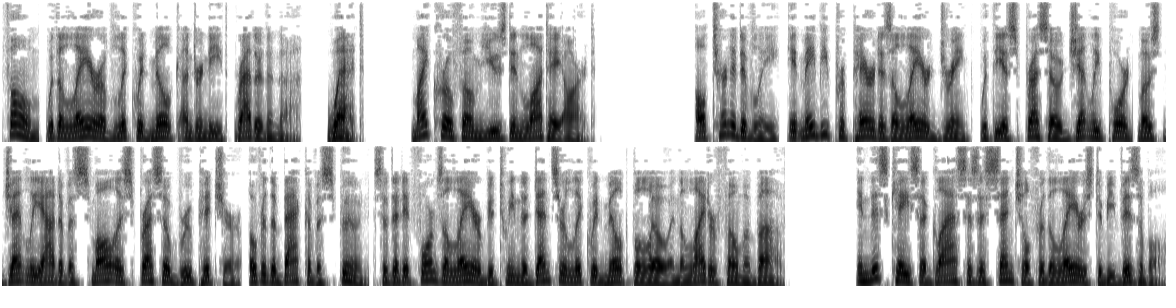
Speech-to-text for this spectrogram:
foam, with a layer of liquid milk underneath, rather than the wet microfoam used in latte art. Alternatively, it may be prepared as a layered drink, with the espresso gently poured most gently out of a small espresso brew pitcher, over the back of a spoon so that it forms a layer between the denser liquid milk below and the lighter foam above. In this case a glass is essential for the layers to be visible.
